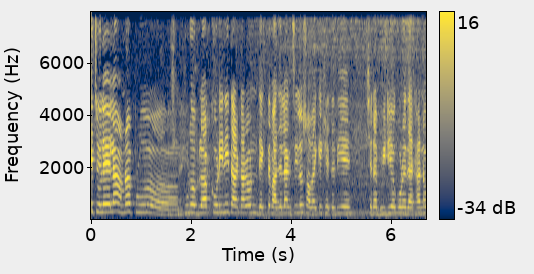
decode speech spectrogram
দিয়ে চলে এলাম। আমরা পুরো পুরো ব্লগ করিনি, তার কারণ দেখতে বাজে লাগছিল, সবাইকে খেতে দিয়ে সেটা ভিডিও করে দেখানো।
